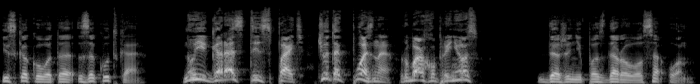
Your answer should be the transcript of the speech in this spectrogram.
из какого-то закутка. «Ну и гораздо ты спать! Чего так поздно? Рубаху принес?» Даже не поздоровался он.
